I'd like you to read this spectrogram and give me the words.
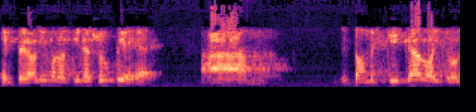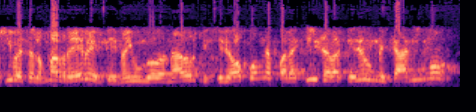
el peronismo lo tiene a sus pies, ha domesticado inclusive hasta los más rebeldes. No hay un gobernador que se le oponga para que ella va a querer un mecanismo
